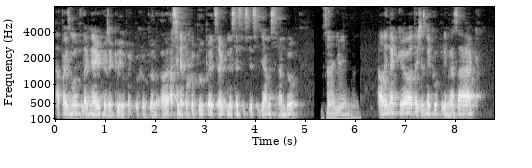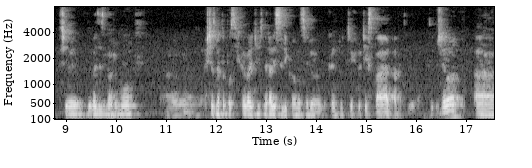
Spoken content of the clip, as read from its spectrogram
A pak jsme mu to tak nějak jako řekli, pak pochopil, ale asi nepochopil úplně co, jak myslím si, jestli děláme srandu. To se nedivím. Ale jinak jo, takže jsme koupili mrazák, dovezli jsme ho domů, ještě jsme to posychovali, tím jsme dali silikon vlastně do, do, těch, do těch spát, aby drželo. A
